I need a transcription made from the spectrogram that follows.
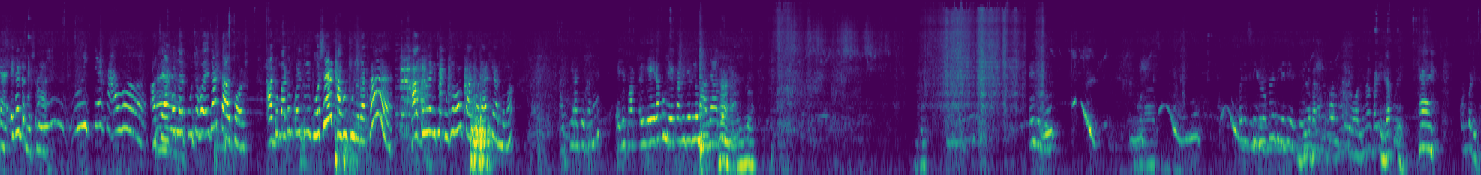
হ্যাঁ এখানটা বসে হ্যাঁ। আচ্ছা এখন নয় পুজো হয়ে যাক তারপর আডুম বাডুম করে তুমি বসে ঠাকুর পুজো দেখো হ্যাঁ। হাত ধরে কিছু পুজো হোক তারপরে আর কি আনব মা? আর কি আছে ওখানে? এই যে এইরকম রেখাবি যেগুলো মাজা আছে হ্যাঁ না হ্যাঁ এই যে ওখানে দিয়ে দিয়েছে। হ্যাঁ। বাড়িটা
